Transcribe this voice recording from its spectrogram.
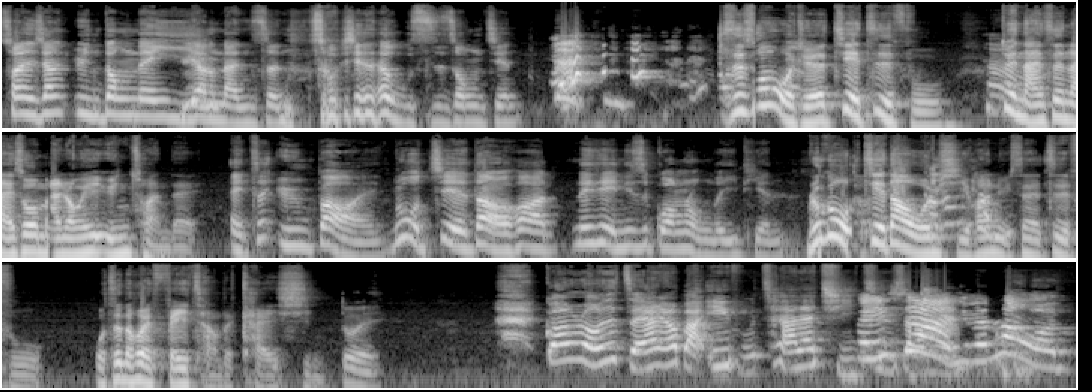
穿得像运动内衣一样男生 出现在舞池中间。只是说，我觉得借制服对男生来说蛮容易晕船的欸。哎、这晕爆哎、如果借到的话，那天一定是光荣的一天。如果我借到我喜欢女生的制服，我真的会非常的开心。对，光荣是怎样？要把衣服插在旗等一下，你们让我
